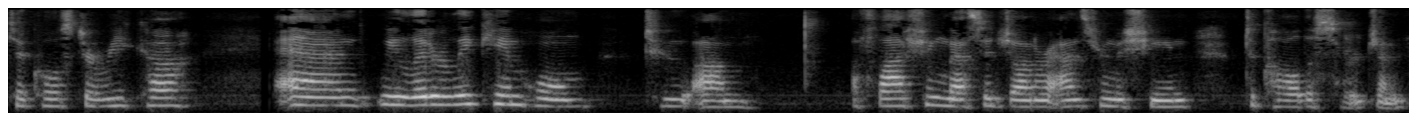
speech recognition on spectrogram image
to Costa Rica. And we literally came home to um, a flashing message on our answering machine to call the surgeon.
